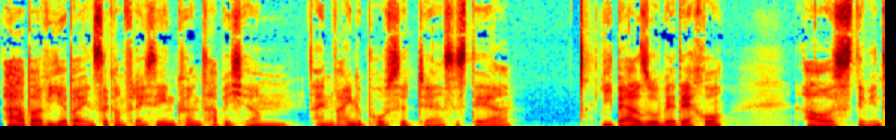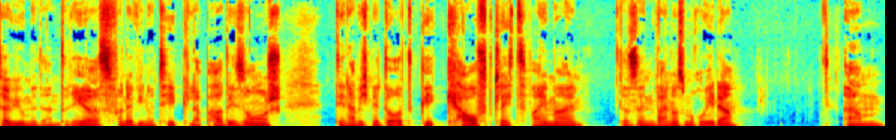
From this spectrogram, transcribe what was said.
Aber wie ihr bei Instagram vielleicht sehen könnt, habe ich ähm, einen Wein gepostet, das ist der Liberso Verdejo aus dem Interview mit Andreas von der Vinothek La Part des Anges. Den habe ich mir dort gekauft, gleich zweimal. Das ist ein Wein aus dem Rueda. Ähm,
